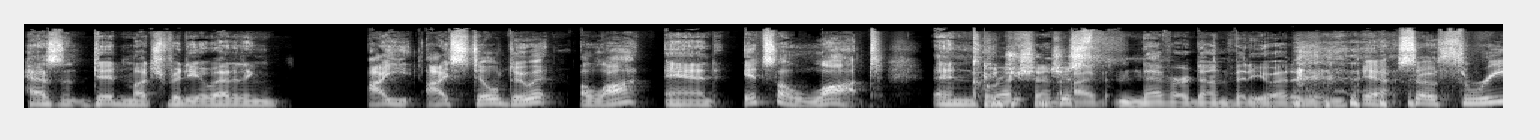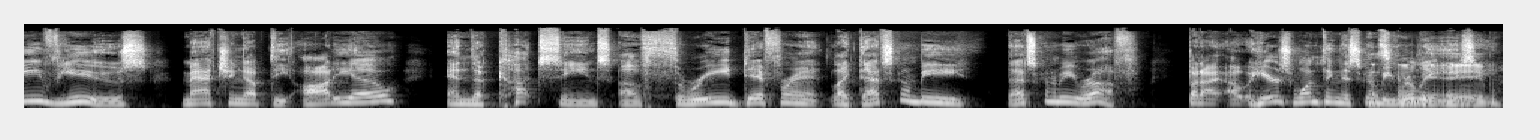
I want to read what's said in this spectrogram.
hasn't did much video editing. I I still do it a lot, and it's a lot. And Correction, just- I've never done video editing. yeah. So three views matching up the audio and the cutscenes of three different like that's gonna be that's gonna be rough. But I oh, here's one thing that's gonna That's be gonna really be easy.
